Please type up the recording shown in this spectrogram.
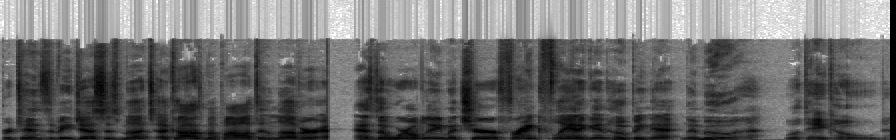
pretends to be just as much a cosmopolitan lover as the worldly mature Frank Flanagan hoping that l'amour will take hold.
